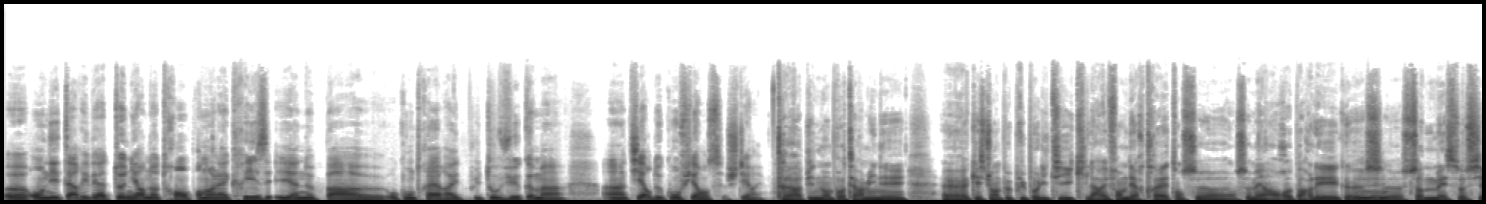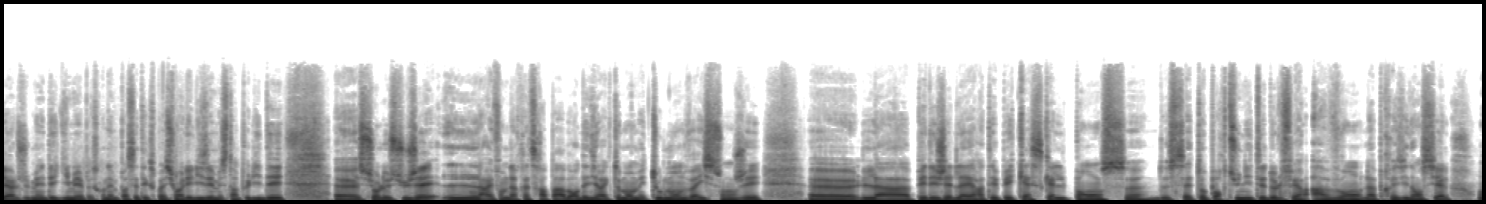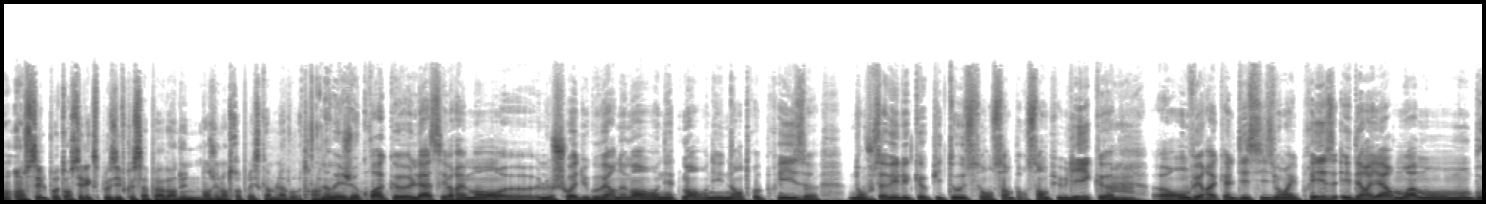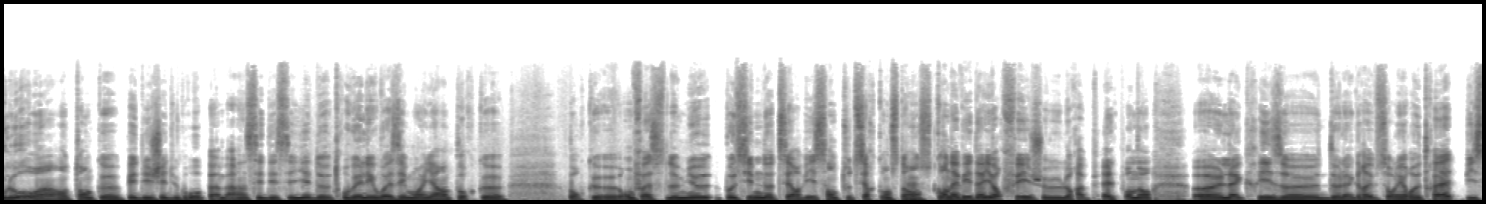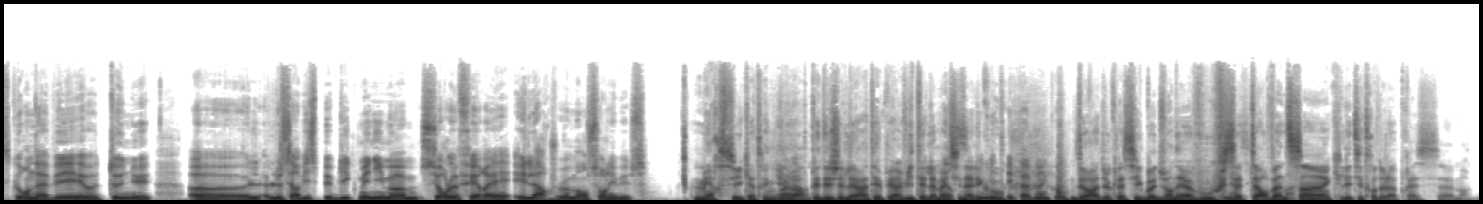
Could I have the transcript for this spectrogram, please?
euh, on est arrivé à tenir notre rang pendant la crise et à ne pas, euh, au contraire, à être plutôt vu comme un, tiers de confiance, je dirais. Très rapidement pour terminer, euh, question un peu plus politique, la réforme des retraites, on se, on se met à en reparler, que mhm. ce sommet social, je mets des guillemets parce qu'on n'aime pas cette expression à l'Élysée, mais c'est un peu l'idée, sur le sujet. La réforme des retraites ne sera pas abordée directement, mais tout le monde va y songer. la PDG de la RATP, qu'est-ce qu'elle pense de cette opportunité de le faire avant la présidentielle? On, on le potentiel explosif que ça peut avoir dans une entreprise comme la vôtre. Hein. Non, mais je crois que là, c'est vraiment euh, le choix du gouvernement. Honnêtement, on est une entreprise dont vous savez les capitaux sont 100% publics. Hmm. Euh, on verra quelle décision est prise. Et derrière, moi, mon, boulot hein, en tant que PDG du groupe, eh ben, c'est d'essayer de trouver les voies et moyens pour que pour qu'on fasse le mieux possible notre service en toutes circonstances, mmh. qu'on avait d'ailleurs fait, je le rappelle, pendant euh, la crise euh, de la grève sur les retraites, puisqu'on avait euh, tenu le service public minimum sur le ferret et largement sur les bus. Merci Catherine Guillard, PDG de la RATP, invitée de la matinale éco de Radio Classique. Bonne journée à vous. 7h25, les titres de la presse, Marc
